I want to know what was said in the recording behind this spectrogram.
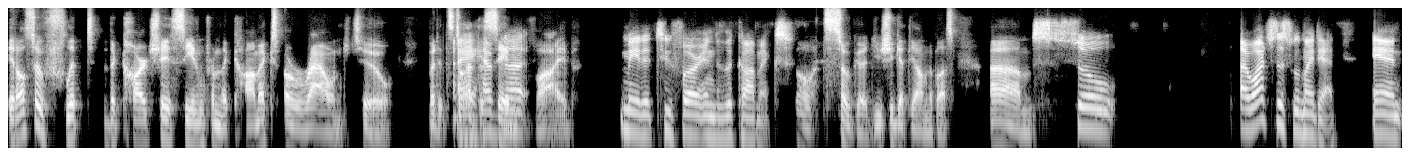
it also flipped the car chase scene from the comics around too, but it still I had the have same vibe. Made it too far into the comics. Oh, it's so good. You should get the omnibus. Um, So I watched this with my dad, and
